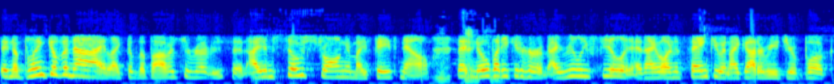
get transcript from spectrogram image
in a blink of an eye, like the Lubavitcher Rebbe said. I am so strong in my faith now that Mm, thank nobody can hurt me. I really feel it, and I want to thank you. And I got to read your book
